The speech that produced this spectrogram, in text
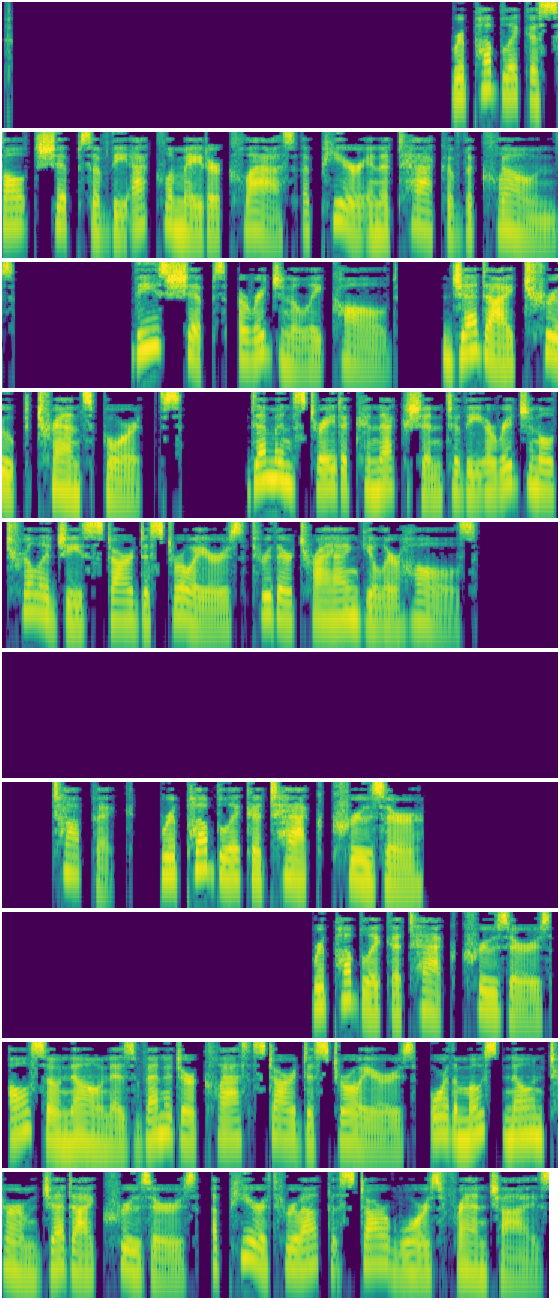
Republic assault ships of the Acclimator class appear in Attack of the Clones. These ships, originally called Jedi troop transports, demonstrate a connection to the original trilogy's Star Destroyers through their triangular hulls. Topic: Republic attack cruiser. Republic attack cruisers, also known as Venator-class Star Destroyers, or the most known term Jedi cruisers, appear throughout the Star Wars franchise.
